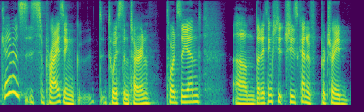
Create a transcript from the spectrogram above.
kind of a surprising t- twist and turn towards the end. Um, but I think she, she's kind of portrayed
